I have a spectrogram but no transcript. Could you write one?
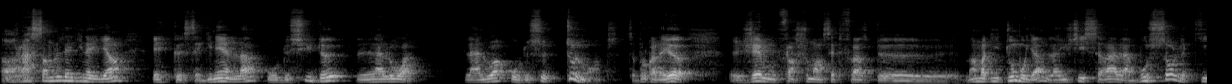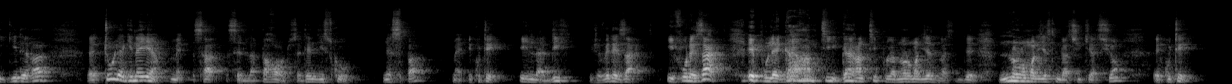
Rassembler les Guinéens et que ces Guinéens-là au-dessus de la loi. La loi au-dessus de tout le monde. C'est pourquoi d'ailleurs, j'aime franchement cette phrase de Mamadi Doumbouya, la justice sera la boussole qui guidera tous les Guinéens. Mais ça, c'est de la parole, c'est un discours, n'est-ce pas? Mais écoutez, il l'a dit, je veux des actes. Il faut des actes. Et pour les garanties, garanties pour la normalisation de la, situation, écoutez,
